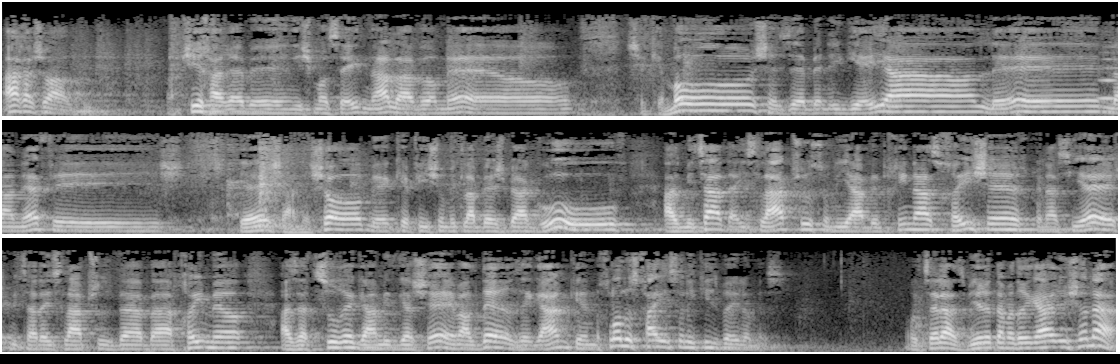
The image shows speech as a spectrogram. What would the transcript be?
אחר שואלתי. ממשיך הרב נשמע סיידן הלאה ואומר שכמו שזה בנגיעה לנפש שהנשום, כפי שהוא מתלבש בהגוף, אז מצד האסלאפשוס הוא נהיה בבחינס חיישך, מבחינת יש, מצד האסלאפשוס בחומר, אז הצורה גם מתגשם, על דרך זה גם כן, בכלולוס חייס אליקיס באילומס. רוצה להסביר את המדרגה הראשונה,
